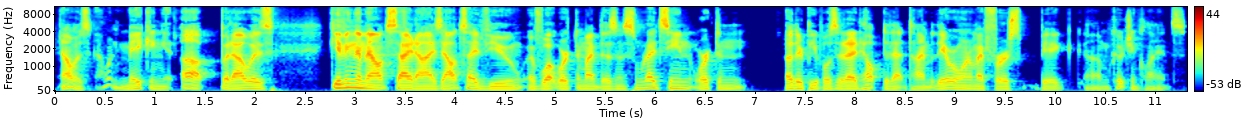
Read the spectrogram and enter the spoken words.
And I was I wasn't making it up, but I was giving them outside eyes, outside view of what worked in my business and what I'd seen worked in other people's that I'd helped at that time. But they were one of my first big um, coaching clients.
